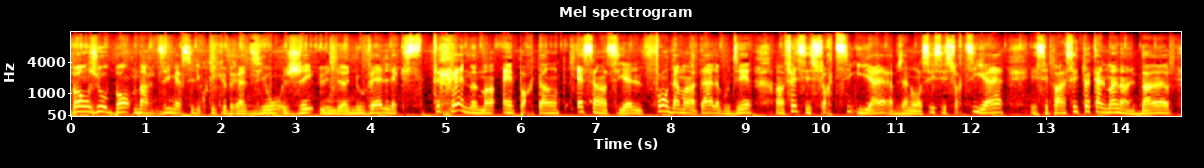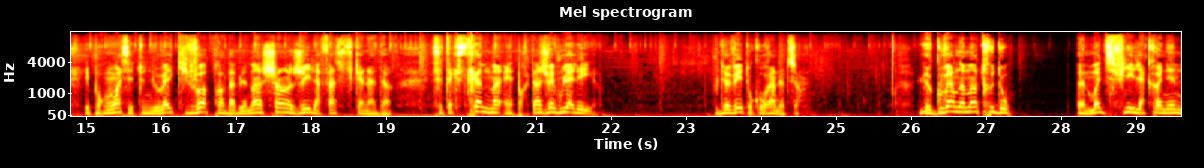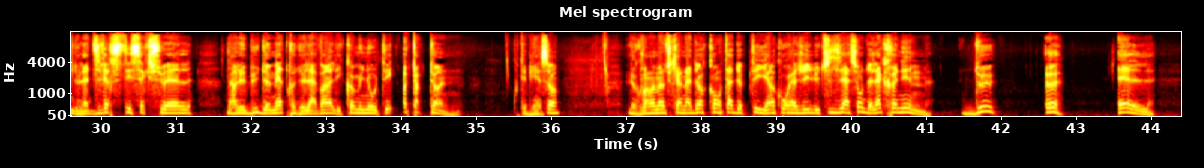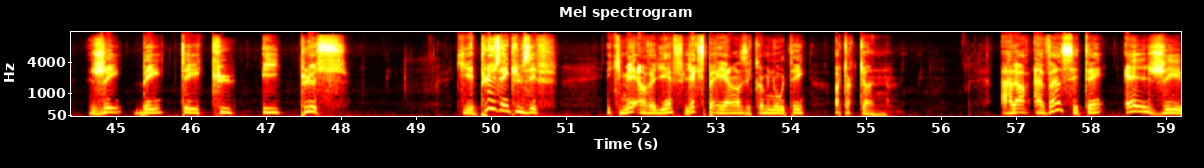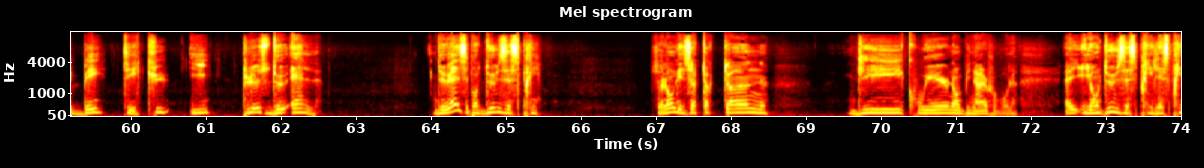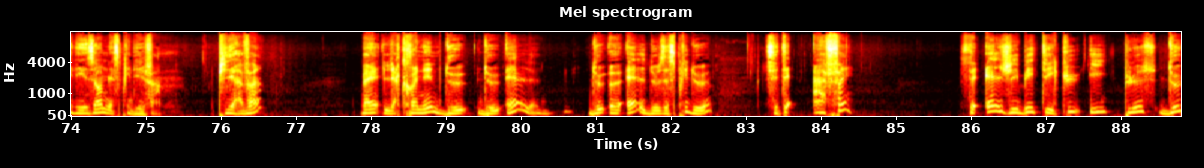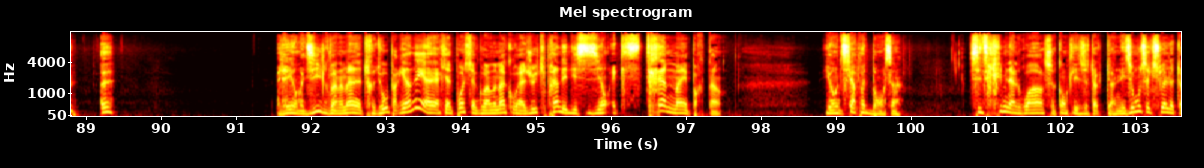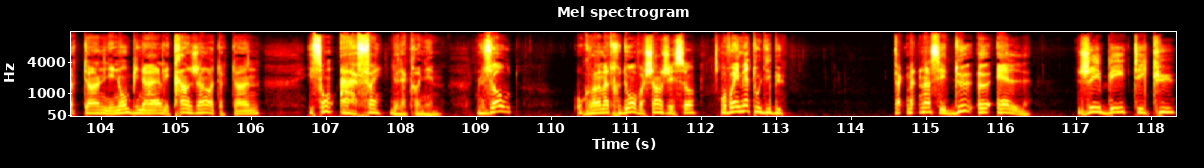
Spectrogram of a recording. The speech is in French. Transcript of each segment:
Bonjour, bon mardi, merci d'écouter Cube Radio. J'ai une nouvelle extrêmement importante, essentielle, fondamentale à vous dire. En fait, c'est sorti hier, à vous annoncer, c'est sorti hier et c'est passé totalement dans le beurre. Et pour moi, c'est une nouvelle qui va probablement changer la face du Canada. C'est extrêmement important. Je vais vous la lire. Vous devez être au courant de ça. Le gouvernement Trudeau a modifié l'acronyme de la diversité sexuelle dans le but de mettre de l'avant les communautés autochtones. Écoutez bien ça. Le gouvernement du Canada compte adopter et encourager l'utilisation de l'acronyme 2E L G B T Q I qui est plus inclusif et qui met en relief l'expérience des communautés autochtones. Alors, avant, c'était LGBTQI plus 2L. 2L, c'est pour deux esprits. Selon les autochtones, gays, queer, non-binaires, je euh, ils ont deux esprits, l'esprit des hommes, l'esprit des femmes. Puis avant, ben, l'acronyme de 2L, 2EL, deux esprits, 2E, c'était afin. C'était LGBTQI plus 2E. Mais là, on dit, le gouvernement de Trudeau, regardez à quel point c'est un gouvernement courageux qui prend des décisions extrêmement importantes. Ils ont dit ça n'a pas de bon sens. C'est discriminatoire, ce contre les Autochtones. Les homosexuels autochtones, les non-binaires, les transgenres autochtones, ils sont à la fin de l'acronyme. Nous autres, au gouvernement Trudeau, on va changer ça. On va y mettre au début. Fait que maintenant, c'est 2EL, GBTQI+.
